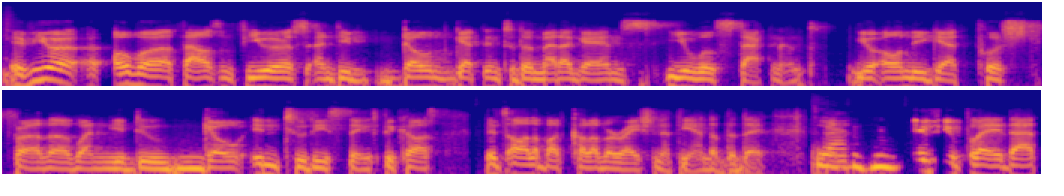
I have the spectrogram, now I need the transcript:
if you're over a thousand viewers and you don't get into the meta games, you will stagnate. You only get pushed further when you do go into these things because it's all about collaboration at the end of the day. yeah. Mhm. If you play that,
